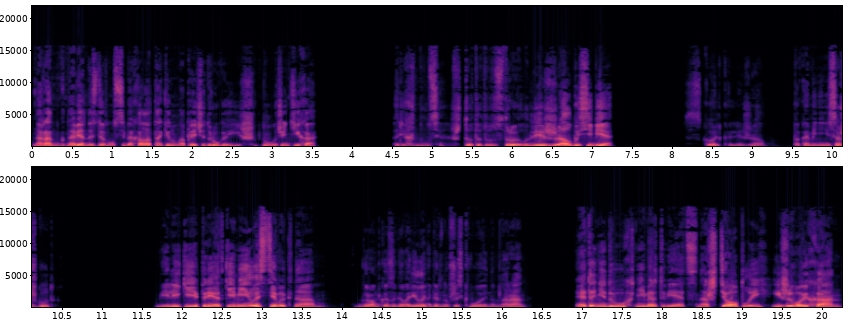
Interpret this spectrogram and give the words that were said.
Наран мгновенно сдернул с себя халат, накинул на плечи друга и шепнул очень тихо. Рехнулся. Что ты тут устроил? Лежал бы себе! Сколько лежал? Пока меня не сожгут? Великие предки милостивы к нам! Громко заговорила, обернувшись к воинам Наран. Это не дух, не мертвец, наш теплый и живой хан.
